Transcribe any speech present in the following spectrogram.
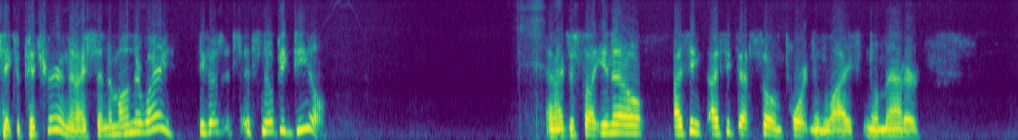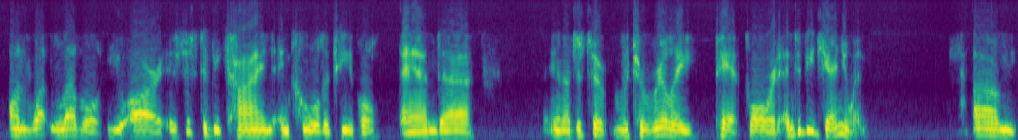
take a picture, and then I send them on their way. He goes, "It's it's no big deal." And I just thought, you know, I think I think that's so important in life, no matter on what level you are, is just to be kind and cool to people, and uh, you know, just to to really pay it forward and to be genuine. Um,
